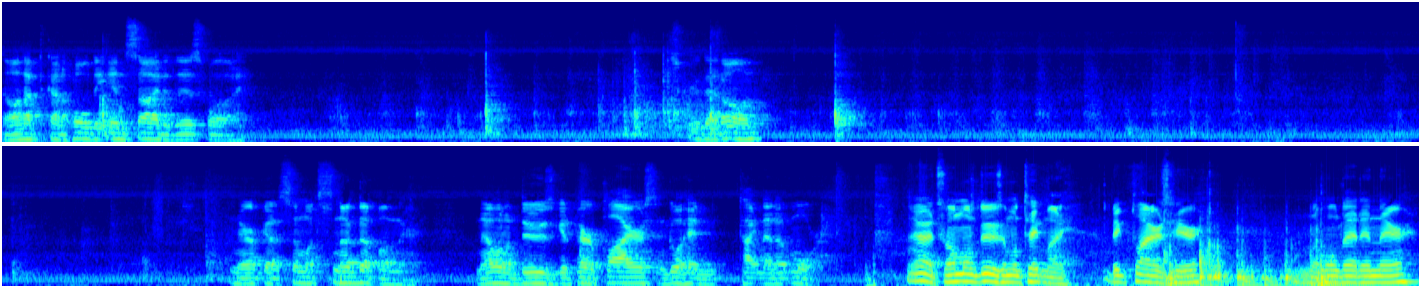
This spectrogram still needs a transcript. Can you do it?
Now I'll have to kind of hold the inside of this while I screw that on. And there I've got it somewhat snugged up on there. Now what I'm gonna do is get a pair of pliers and go ahead and tighten that up more. All right, so I'm gonna do is I'm gonna take my big pliers here. I'm gonna hold that in there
